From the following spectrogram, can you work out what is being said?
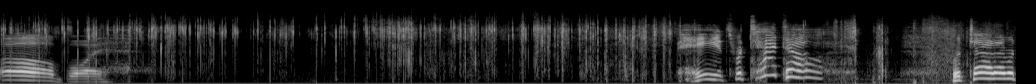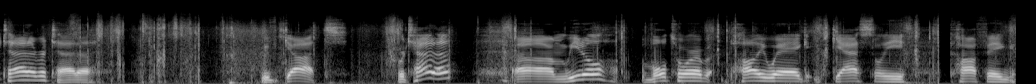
Oh boy. Hey, it's Rattata! Rattata, Rattata, Rattata. We've got Rattata, um, Weedle, Voltorb, Poliwag, Gastly, Koffing,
